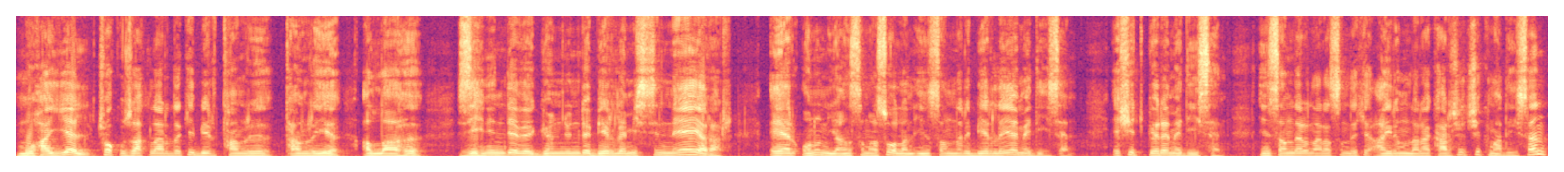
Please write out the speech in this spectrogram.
Muhayyel, çok uzaklardaki bir tanrı, tanrıyı, Allah'ı zihninde ve gönlünde birlemişsin neye yarar? Eğer onun yansıması olan insanları birleyemediysen, eşit göremediysen, insanların arasındaki ayrımlara karşı çıkmadıysan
